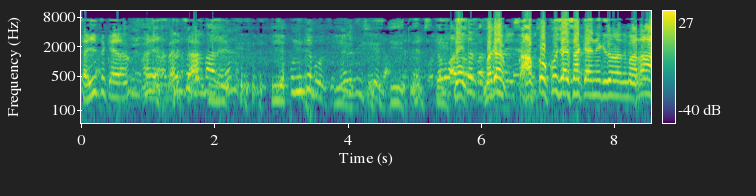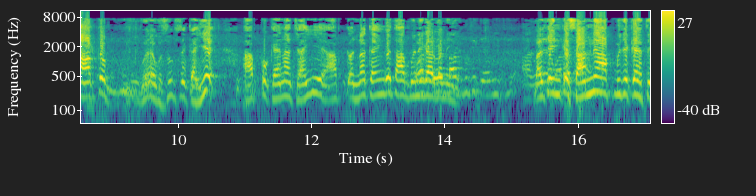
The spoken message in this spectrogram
صحیح تو کہہ رہا ہوں۔ مگر آپ کو کچھ ایسا کہنے کی ضرورت نہیں مولانا آپ تو بڑے وسوخ سے کہیے۔ آپ کو کہنا چاہیے آپ نہ کہیں گے تو آپ گنہگار بنیں بات گے بلکہ ان کے سامنے آپ مجھے کہتے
